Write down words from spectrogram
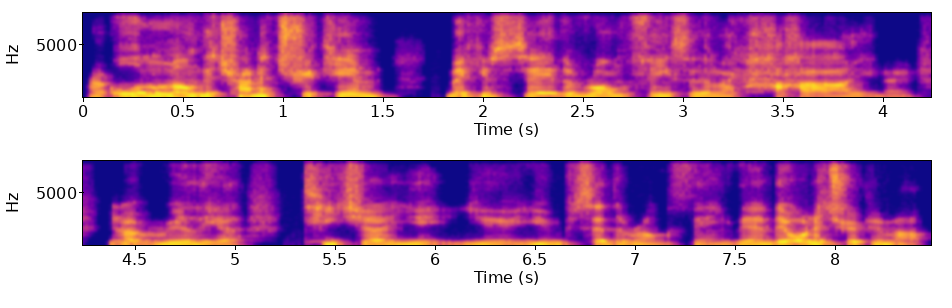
Right? All along, they're trying to trick him, make him say the wrong thing. So they're like, haha, you know, you're not really a teacher. You, you, you said the wrong thing. They, they want to trip him up.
